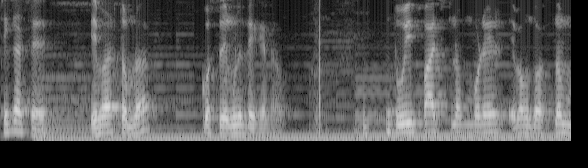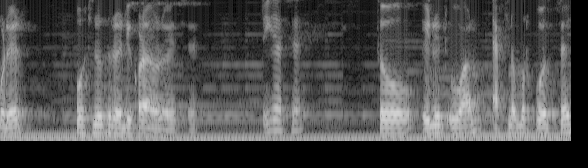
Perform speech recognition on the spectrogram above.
ঠিক আছে? এবার তোমরা কোশ্চেনগুলি দেখে নাও। দুই পাঁচ নম্বরের এবং দশ নম্বরের প্রশ্ন উত্তর রেডি করা রয়েছে। ঠিক আছে? তো ইউনিট ওয়ান এক নম্বর কোশ্চেন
